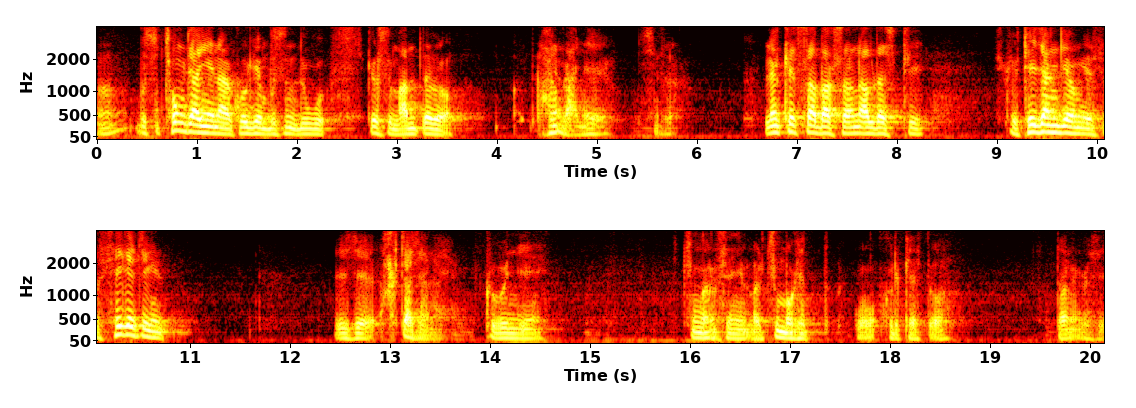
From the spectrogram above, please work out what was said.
어? 무슨 총장이나 거기에 무슨 누구 교수 마음대로 하는 거 아니에요. 심사. 랭캐스터 박사는 알다시피 그 대장경에서 세계적인 이제 학자잖아요. 그분이 중광 스님을 주목했고 그렇게 또 했다는 것이.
